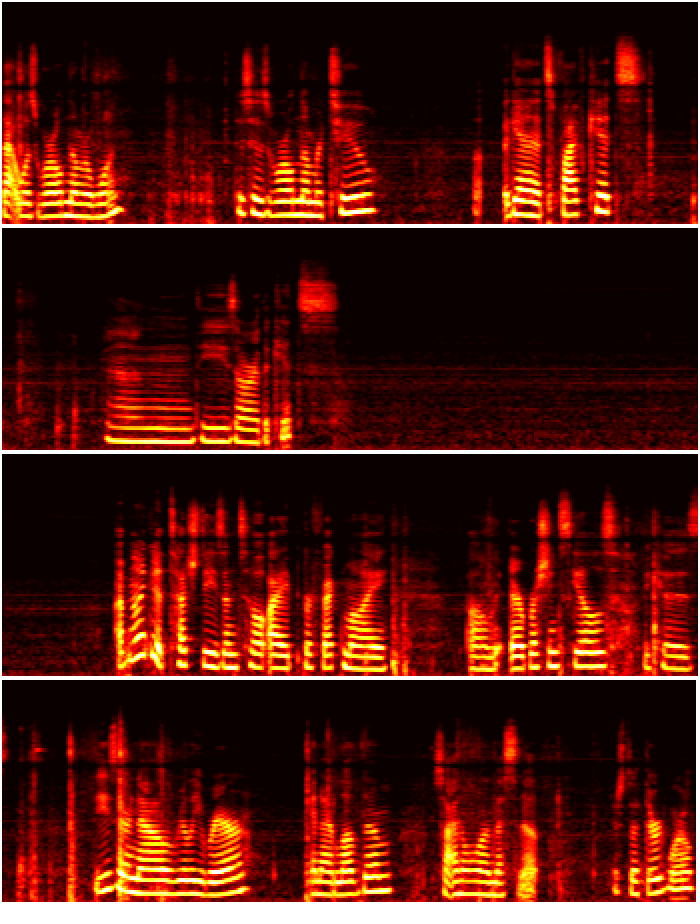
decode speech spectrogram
That was world number one. This is world number two. Uh, again, it's five kits. And these are the kits. I'm not going to touch these until I perfect my um, airbrushing skills because these are now really rare and I love them so I don't want to mess it up. There's the third world.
